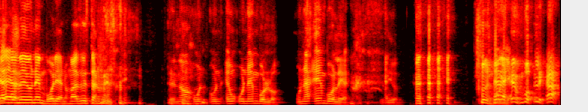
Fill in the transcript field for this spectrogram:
Ya, ya me dio una embolia nomás de estar pensando. No, un, un, un émbolo, una émbolia. Digo. Una embolia.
